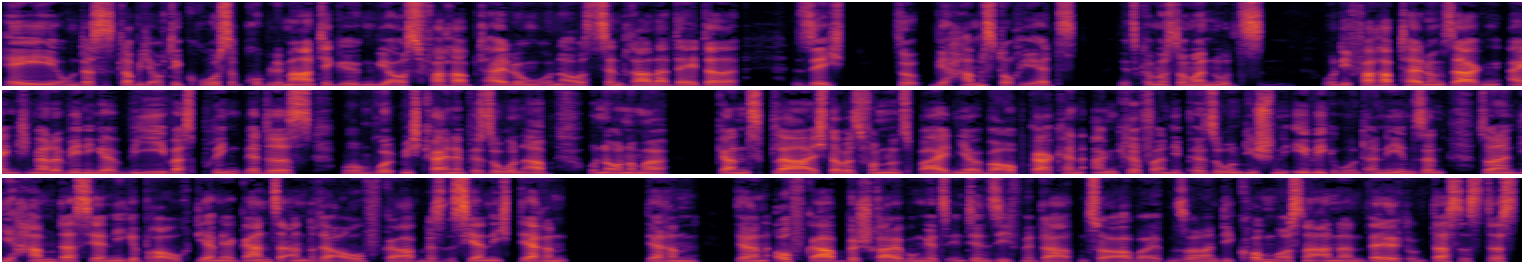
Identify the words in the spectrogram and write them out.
hey, und das ist, glaube ich, auch die große Problematik irgendwie aus Fachabteilung und aus zentraler Data-Sicht, so, wir haben es doch jetzt, jetzt können wir es doch mal nutzen. Und die Fachabteilung sagen eigentlich mehr oder weniger, wie, was bringt mir das, warum holt mich keine Person ab? Und auch nochmal, ganz klar, ich glaube, es ist von uns beiden ja überhaupt gar kein Angriff an die Personen, die schon ewig im Unternehmen sind, sondern die haben das ja nie gebraucht. Die haben ja ganz andere Aufgaben. Das ist ja nicht deren, deren, deren Aufgabenbeschreibung, jetzt intensiv mit Daten zu arbeiten, sondern die kommen aus einer anderen Welt. Und das ist das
